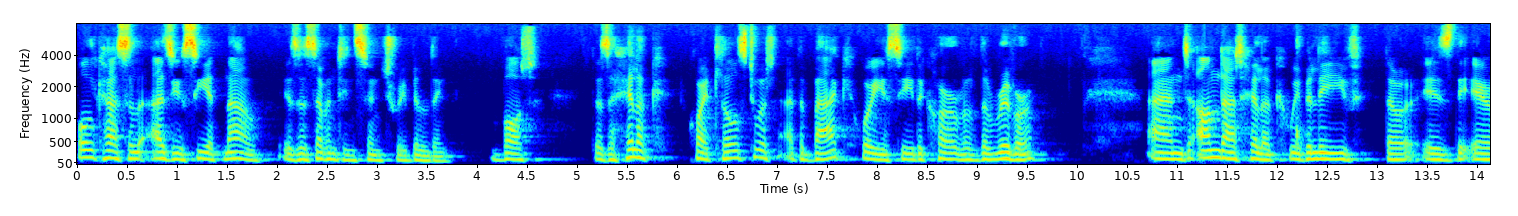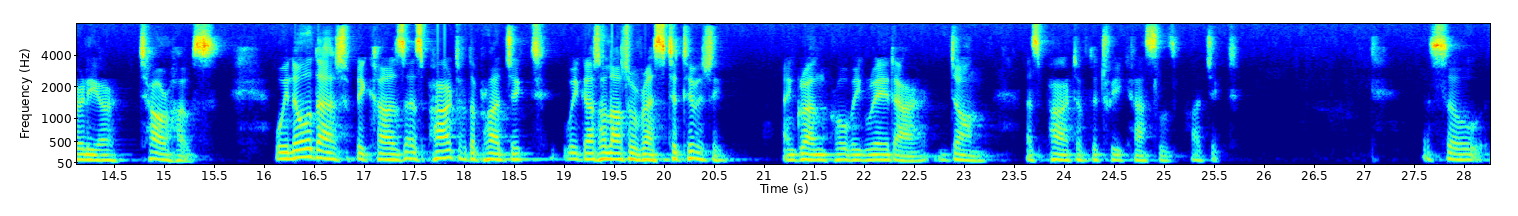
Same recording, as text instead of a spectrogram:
Old Castle, as you see it now, is a 17th century building, but there's a hillock quite close to it at the back where you see the curve of the river. And on that hillock, we believe there is the earlier Tower House. We know that because as part of the project, we got a lot of resistivity and ground probing radar done as part of the Three Castles project. So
